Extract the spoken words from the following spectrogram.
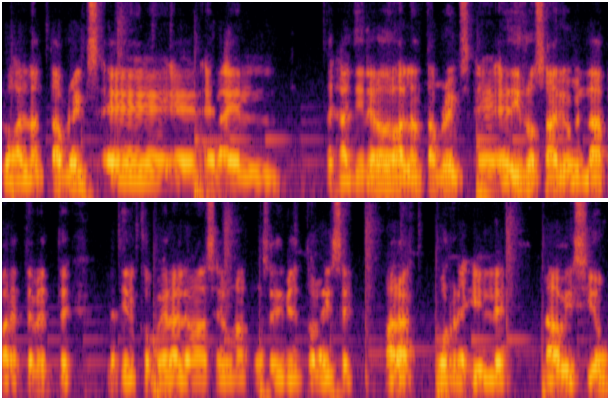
Los Atlanta Braves, el, el, jardinero de los Atlanta Braves, Eddie Rosario, ¿verdad? Aparentemente le tienen que operar, le van a hacer un procedimiento laser para corregirle la visión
